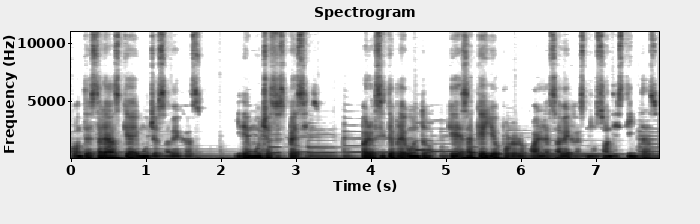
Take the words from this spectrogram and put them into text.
Contestarás que hay muchas abejas y de muchas especies. Pero si te pregunto, ¿qué es aquello por lo cual las abejas no son distintas,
